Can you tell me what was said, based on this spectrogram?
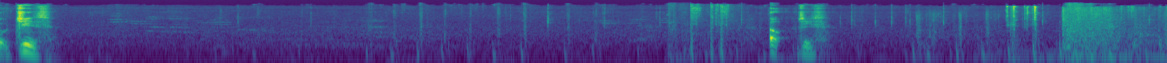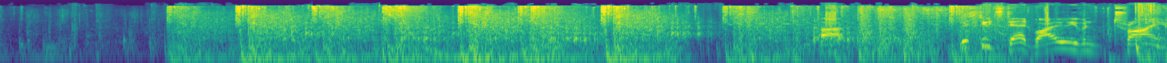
Oh, jeez. Oh, jeez. Ah. This dude's dead. Why are you even trying?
